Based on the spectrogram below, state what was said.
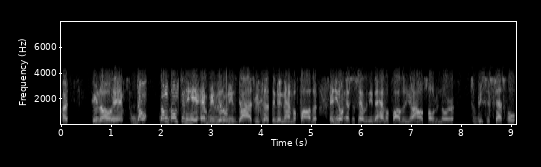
But you know, if, don't don't don't sit here and belittle these guys because they didn't have a father, and you don't necessarily need to have a father in your household in order to be successful.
